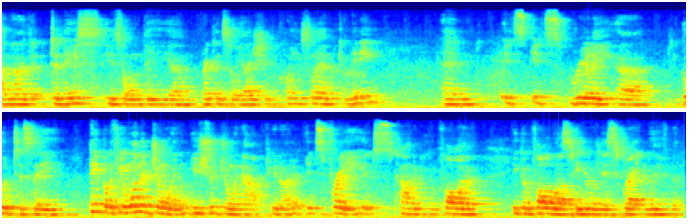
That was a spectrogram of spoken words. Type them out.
I know that Denise is on the um, Reconciliation Queensland Committee, and it's, it's really uh, good to see people. If you want to join, you should join up. You know, it's free. It's kind of you can follow. You can follow us here in this great movement.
